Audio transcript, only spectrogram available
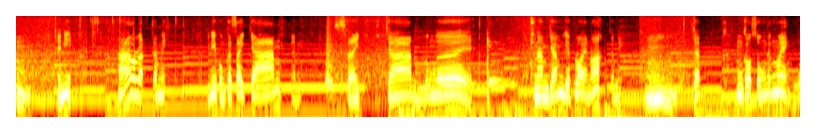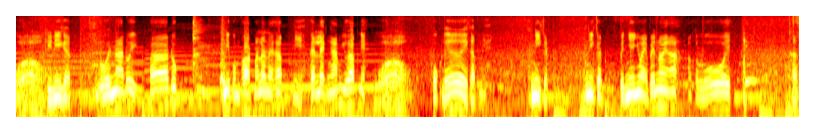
อืมแค่นี้เอาละครับนี่ทีนี้ผมก็ใส่จานครับนี่ใส่จานลงเลยน้ำย้ำเรียบร้อยเนาะครับนี่อืมจัดเขาวสงทั้งน้อย Wow. ทีนี้ก็โรยหน้าด้วยปลาดุกอืมนี่ผมทอดมาแล้วนะครับ นี่แผ่นแหลกงามอยู่ครับเนี่ย Wow. ปกเลยครับนี่นี่ก็นี่ก็เป็นย่อยๆไปหน่อยอะเอา ก็โรยครับ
